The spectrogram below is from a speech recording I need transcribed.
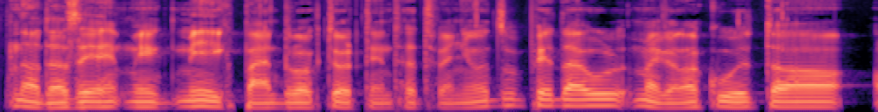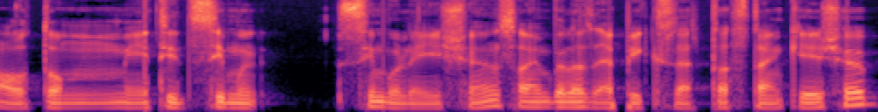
Na, de azért még, még pár dolog történt 78-ban. Például megalakult a Automated Simul- Simulations, amiből az Epix lett aztán később,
